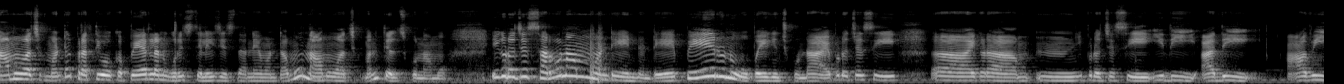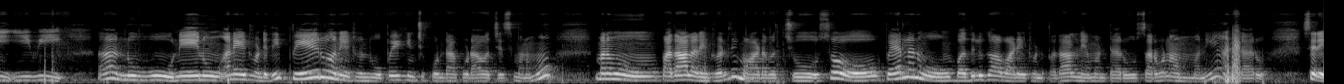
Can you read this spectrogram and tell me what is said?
నామవాచకం అంటే ప్రతి ఒక్క పేర్లను గురించి తెలియజేస్తాను ఏమంటాము? నామవాచకం అని తెలుసుకున్నాము. ఇక్కడ వచ్చేసి సర్వనామం అంటే ఏంటంటే పేరును ఉపయోగించకుండా ఇప్పుడు వచ్చేసి ఇక్కడ ఇప్పుడు వచ్చేసి ఇది అది అవి ఇవి నువ్వు నేను అనేటువంటిది పేరు అనేటువంటిది ఉపయోగించకుండా కూడా వచ్చేసి మనము మనము పదాలు అనేటువంటిది వాడవచ్చు. సో పేర్లను బదులుగా వాడేటువంటి పదాలను ఏమంటారు? సర్వనామం అని అంటారు. సరే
